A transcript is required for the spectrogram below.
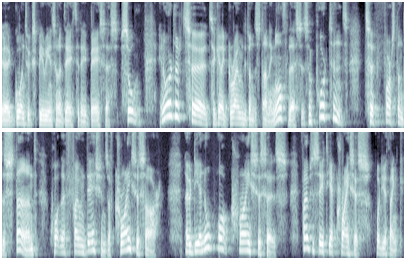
uh, go into experience on a day-to-day -day basis. So, in order to to get a grounded understanding of this, it's important to first understand what the foundations of crisis are. Now, do you know what crisis is? If I was to say to you, crisis, what do you think?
